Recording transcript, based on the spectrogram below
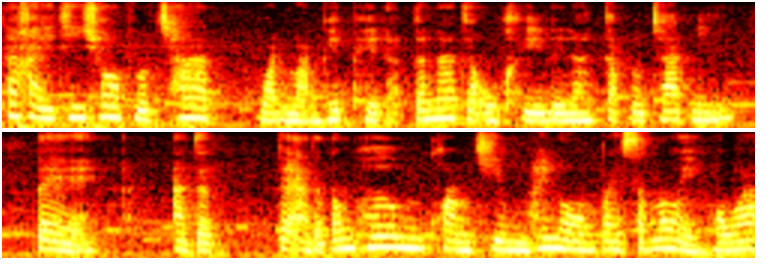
ถ้าใครที่ชอบรสชาติหวานหวานเผ็ดเผ็ดอะก็น่าจะโอเคเลยนะ กับรสชาตินี้ แต่อาจจะแต่อาจจะต้องเพิ่มความเค็มให้น้องไปสักหน่อย เพราะว่า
